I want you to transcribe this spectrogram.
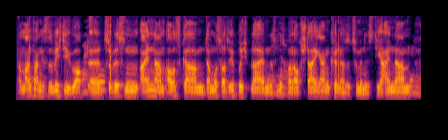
am Anfang ist es wichtig, überhaupt weißt du? äh, zu wissen, Einnahmen, Ausgaben, da muss was übrig bleiben, das muss genau. man auch steigern können, also zumindest die Einnahmen. Genau.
